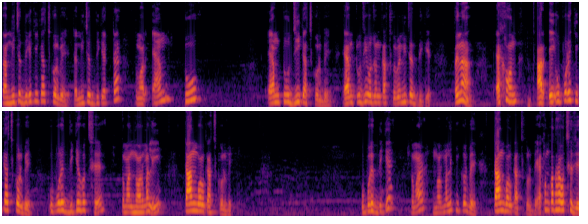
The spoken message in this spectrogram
তার নিচের দিকে কি কাজ করবে? তার নিচের দিকে একটা তোমার M two M two G কাজ করবে। এম টু জি ওজন কাজ করবে নিচের দিকে, তাই না? এখন, আর এই উপরে কি কাজ করবে? উপরের দিকে হচ্ছে তোমার নর্মালি টান বল কাজ করবে। উপরের দিকে তোমার নর্মালি কি করবে? টান বল কাজ করবে। এখন কথা হচ্ছে যে,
